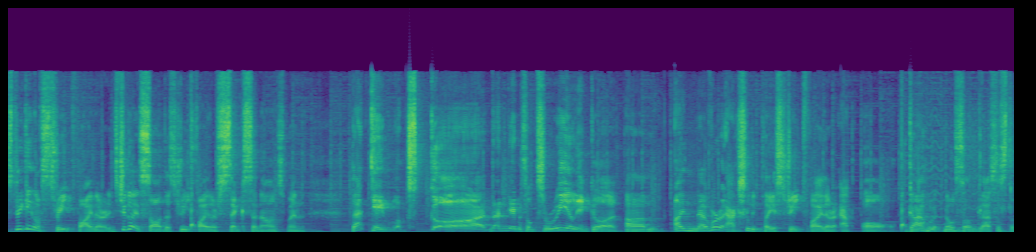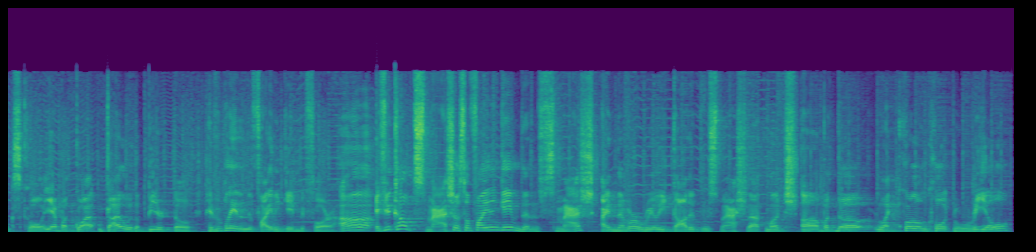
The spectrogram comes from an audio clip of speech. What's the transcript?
Speaking of Street Fighter, did you guys saw the Street Fighter 6 announcement? That game looks good! That game looks really good. Um, I never actually play Street Fighter at all. Guy with no sunglasses looks cool. Yeah, but guy with a beard though. Have you played any fighting game before? Uh, if you count Smash as a fighting game, then Smash. I never really got into Smash that much. Uh, but the, like, quote-unquote real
